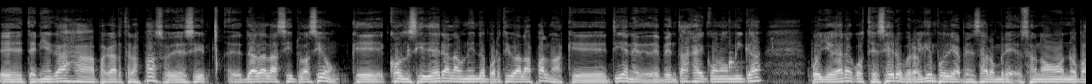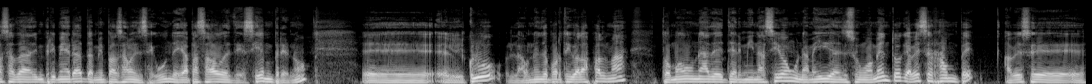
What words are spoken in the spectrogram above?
te niegas a pagar traspaso. Es decir, dada la situación que considera la Unión Deportiva Las Palmas que tiene de desventaja económica, pues llegar a coste cero. Pero alguien podría pensar, hombre, eso no, no pasa en primera, también pasaba en segunda y ha pasado desde siempre, ¿no? el club, la Unión Deportiva Las Palmas, tomó una determinación, una medida en su momento que a veces rompe a veces,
